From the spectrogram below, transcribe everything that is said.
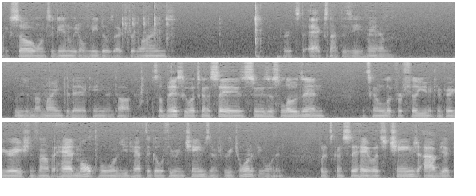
like so. Once again, we don't need those extra lines. Or it's the X, not the Z. Man, I'm losing my mind today. I can't even talk. So basically what it's going to say is as soon as this loads in, it's going to look for fill unit configurations. Now if it had multiple ones, you'd have to go through and change them for each one if you wanted. But it's going to say, hey, let's change object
